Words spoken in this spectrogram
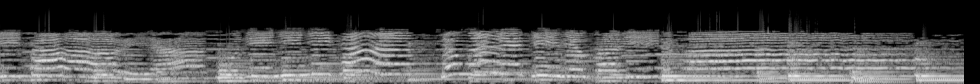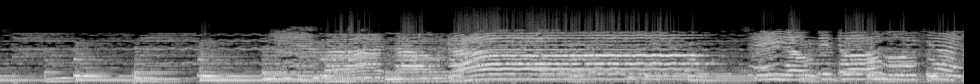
一茶为呀，苦尽你你看，用爱来点亮快乐的茶。年迈老人，这样的多么漂亮，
